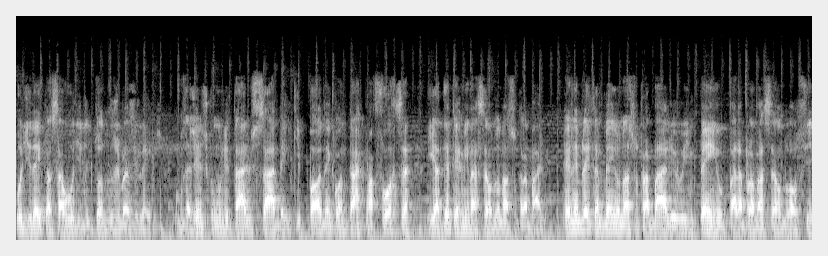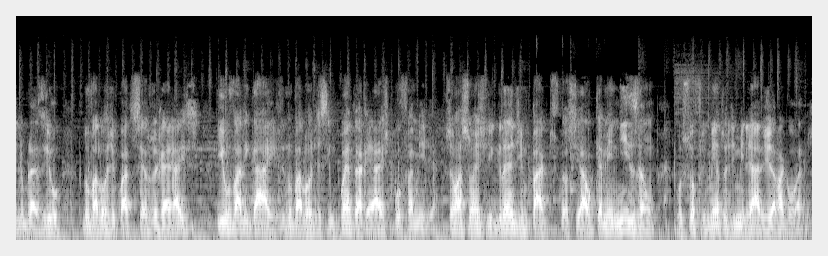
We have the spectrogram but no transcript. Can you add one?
o direito à saúde de todos os brasileiros. Os agentes comunitários sabem que podem contar com a força e a determinação do nosso trabalho. Relembrei também o nosso trabalho e o empenho para a aprovação do Auxílio Brasil no valor de 400 reais e o Vale Gás no valor de 50 reais por família. São ações de grande impacto social que amenizam o sofrimento de milhares de alagoanos.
